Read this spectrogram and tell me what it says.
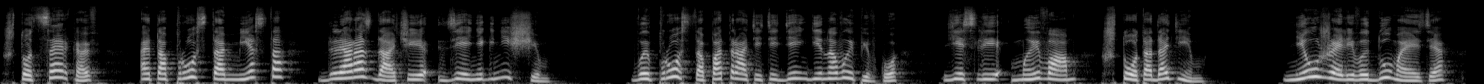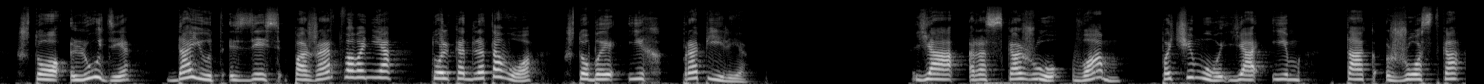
что церковь – это просто место для раздачи денег нищим? Вы просто потратите деньги на выпивку, если мы вам что-то дадим. Неужели вы думаете, что люди дают здесь пожертвования только для того, чтобы их пропили. Я расскажу вам, почему я им так жестко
